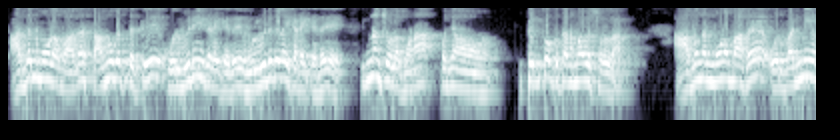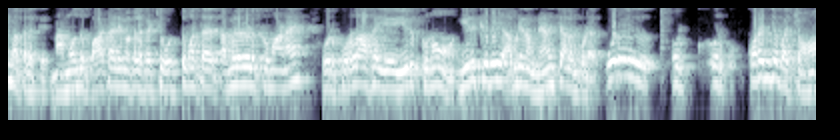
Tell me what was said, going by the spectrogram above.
அதன் மூலமாக சமூகத்துக்கு ஒரு விடுதி கிடைக்குது ஒரு விடுதலை கிடைக்குது. இன்னும் சொல்ல போனா கொஞ்சம் பிற்போக்குத்தனமாவே சொல்லலாம். அவங்க மூலமாக ஒரு வன்னியர் மக்களுக்கு நம்ம வந்து பாட்டாளி மக்கள் கட்சி ஒட்டுமொத்த தமிழர்களுக்குமான ஒரு குரலாக இருக்கணும் இருக்குது அப்படின்னு நம்ம நினைச்சாலும் கூட ஒரு ஒரு ஒரு குறைஞ்சபட்சம்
